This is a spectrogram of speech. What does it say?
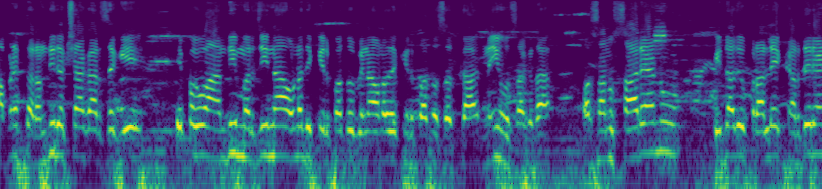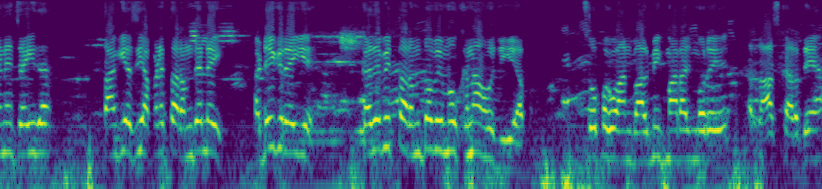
ਆਪਣੇ ਧਰਮ ਦੀ ਰੱਖਿਆ ਕਰ ਸਕੀਏ। ਇਹ ਭਗਵਾਨ ਦੀ ਮਰਜ਼ੀ ਨਾਲ ਉਹਨਾਂ ਦੀ ਕਿਰਪਾ ਤੋਂ ਬਿਨਾ ਉਹਨਾਂ ਦੀ ਕਿਰਪਾ ਤੋਂ ਸਦਕਾ ਨਹੀਂ ਹੋ ਸਕਦਾ ਔਰ ਸਾਨੂੰ ਸਾਰਿਆਂ ਨੂੰ ਇਦਾਂ ਦੇ ਉਪਰਾਲੇ ਕਰਦੇ ਰਹਿਣੇ ਚਾਹੀਦਾ ਤਾਂ ਕਿ ਅਸੀਂ ਆਪਣੇ ਧਰਮ ਦੇ ਲਈ ਅਡਿਗ ਰਹੀਏ। ਕਦੇ ਵੀ ਧਰਮ ਤੋਂ ਵੀ ਮੁੱਖ ਨਾ ਹੋ ਜਾਈਏ ਆਪਾਂ। ਸੋ ਭਗਵਾਨ ਵਾਲਮੀਕ ਮਹਾਰਾਜ ਮੋਰੇ ਅਰਦਾਸ ਕਰਦੇ ਆ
